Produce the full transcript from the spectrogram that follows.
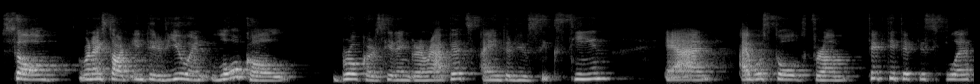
So when I started interviewing local brokers here in Grand Rapids. I interviewed 16 and I was told from 50 50 split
